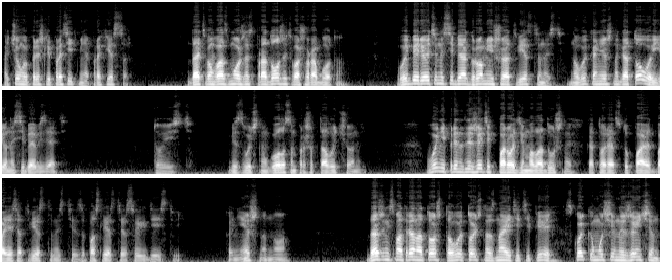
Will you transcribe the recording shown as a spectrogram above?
О чем вы пришли просить меня, профессор? Дать вам возможность продолжить вашу работу. Вы берете на себя огромнейшую ответственность, но вы, конечно, готовы ее на себя взять. «То есть?» – беззвучным голосом прошептал ученый. «Вы не принадлежите к породе малодушных, которые отступают, боясь ответственности за последствия своих действий. Конечно, но...» Даже несмотря на то, что вы точно знаете теперь, сколько мужчин и женщин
